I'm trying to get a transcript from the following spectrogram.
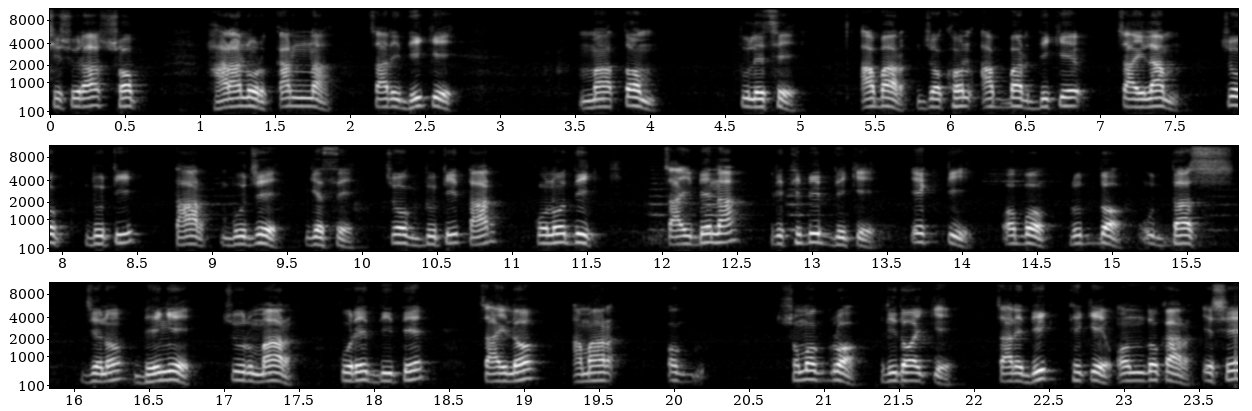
শিশুরা সব হারানোর কান্না চারিদিকে মাতম তুলেছে। আবার যখন আব্বার দিকে চাইলাম, চোখ দুটি তার বুঝে গেছে। চোখ দুটি তার কোনো দিক চাইবে না পৃথিবীর দিকে। একটি অবরুদ্ধ উদ্দাস যেন ভেঙে চুরমার করে দিতে চাইল আমার সমগ্র হৃদয়কে। চারিদিক থেকে অন্ধকার এসে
